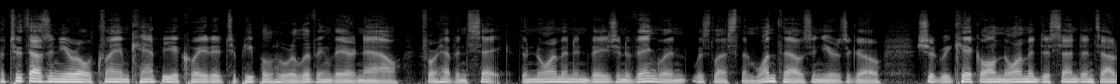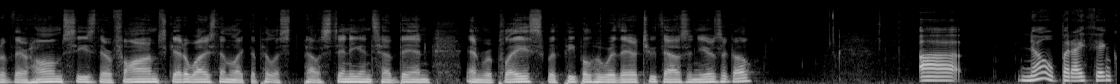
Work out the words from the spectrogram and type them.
a 2,000 year old claim can't be equated to people who are living there now, for heaven's sake. The Norman invasion of England was less than 1,000 years ago. Should we kick all Norman descendants out of their homes, seize their farms, ghettoize them like the Palestinians have been, and replace with people who were there 2,000 years ago? Uh, no, but I think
